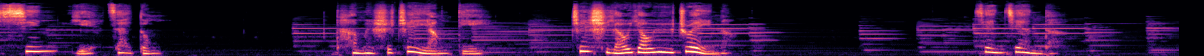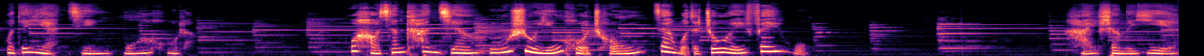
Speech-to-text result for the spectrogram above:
心也在动，他们是这样低，真是摇摇欲坠呢。渐渐的，我的眼睛模糊了，我好像看见无数萤火虫在我的周围飞舞。海上的夜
